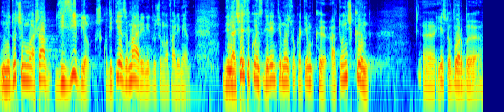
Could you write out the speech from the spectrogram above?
ne ducem așa vizibil și cu viteză mare ne ducem la faliment. Din aceste considerente noi socotim că atunci când este o vorbă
